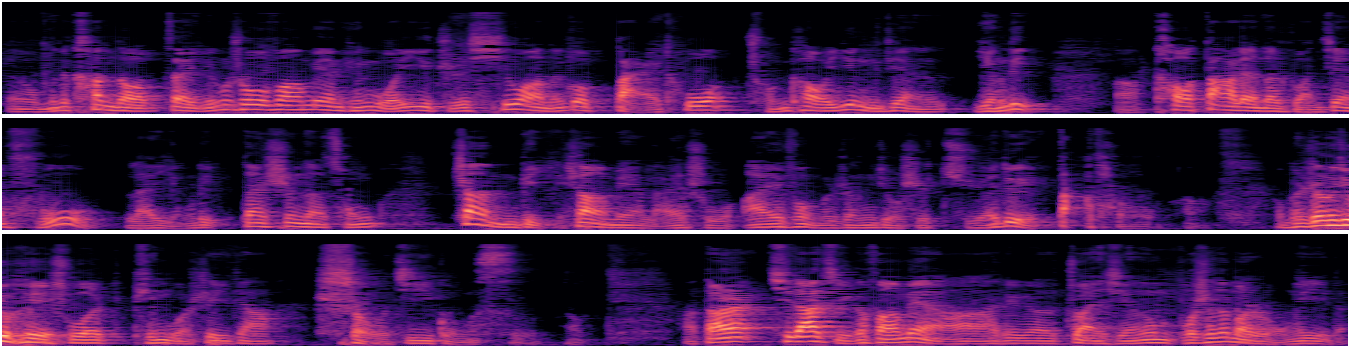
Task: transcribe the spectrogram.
呃，我们都看到在营收方面，苹果一直希望能够摆脱纯靠硬件盈利啊，靠大量的软件服务来盈利，但是呢，从占比上面来说，iPhone 仍旧是绝对大头啊，我们仍旧可以说苹果是一家手机公司。啊啊，当然其他几个方面啊，这个转型不是那么容易的。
